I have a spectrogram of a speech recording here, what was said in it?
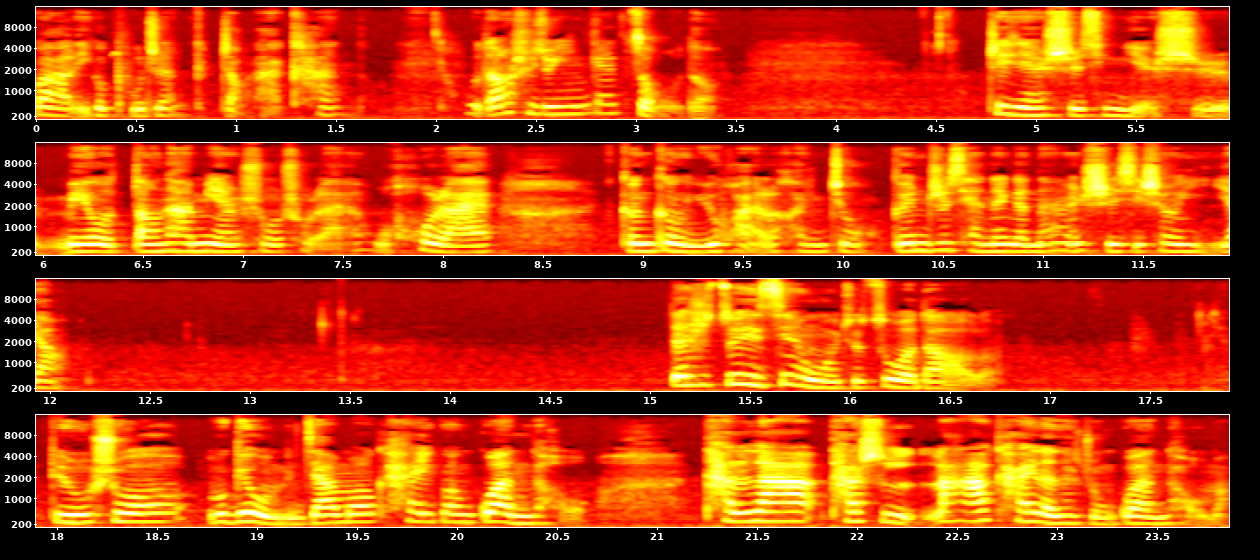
挂了一个普诊找他看的。我当时就应该走的，这件事情也是没有当他面说出来。我后来耿耿于怀了很久，跟之前那个男实习生一样。但是最近我就做到了，比如说我给我们家猫开一罐罐头。它拉，它是拉开的那种罐头嘛，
